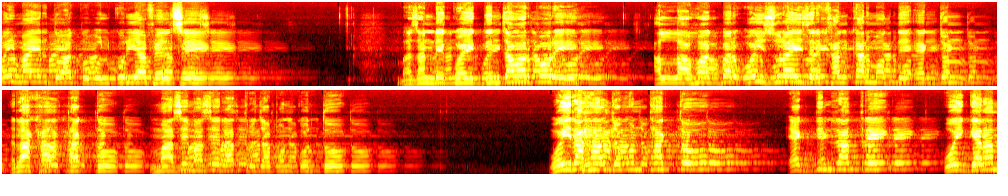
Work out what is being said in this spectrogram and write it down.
ওই মায়ের দোয়া কবুল করিয়া ফেলছে। বাজানরে কয়েকদিন যাওয়ার পরে আল্লাহ আকবার ওই জুরাইজের খানকার মধ্যে একজন রাখাল থাকতো, মাঝে মাঝে রাত্র যাপন করত। ওই রাখাল যখন থাকতো, একদিন রাত্রে ওই গ্রাম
